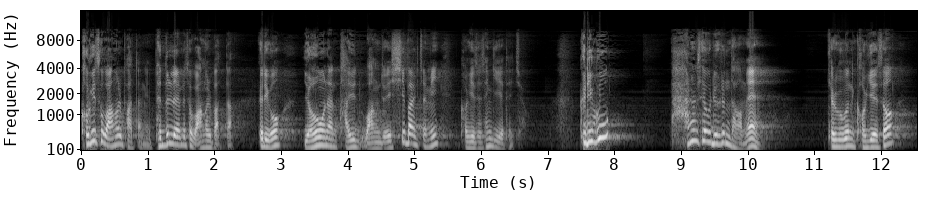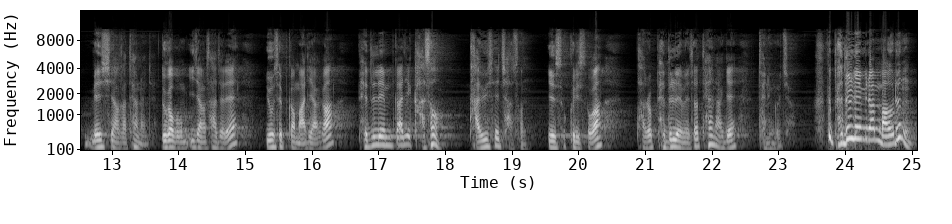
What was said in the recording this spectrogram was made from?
거기서 왕을 봤다는. 베들레헴에서 왕을 봤다. 그리고 영원한 다윗 왕조의 시발점이 거기서 생기게 되죠. 그리고 많은 세월이 흐른 다음에 결국은 거기에서 메시아가 태어나죠. 누가 보면 2장 4절에 요셉과 마리아가 베들레헴까지 가서 다윗의 자손 예수 그리스도가 바로 베들레헴에서 태어나게 되는 거죠. 그 베들레헴이란 마을은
